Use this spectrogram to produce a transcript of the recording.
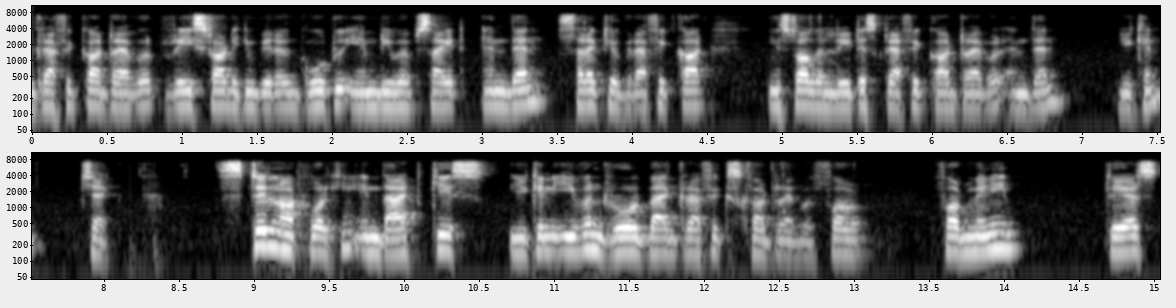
graphic card driver, restart your computer, go to AMD website and then select your graphic card, install the latest graphic card driver and then you can check. Still not working. In that case, you can even roll back graphics card driver. For, for many players,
